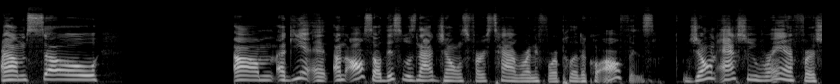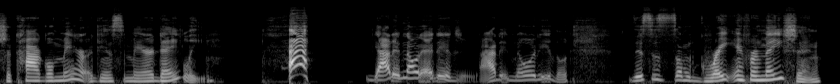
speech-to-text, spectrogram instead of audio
Um, so um again and, and also this was not Joan's first time running for a political office. Joan actually ran for Chicago mayor against Mayor Daley. Ha! Y'all didn't know that, did you? I didn't know it either. This is some great information.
